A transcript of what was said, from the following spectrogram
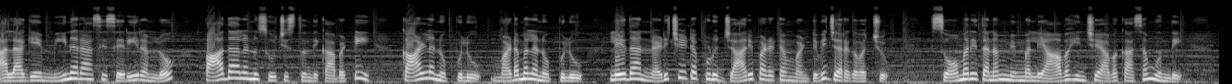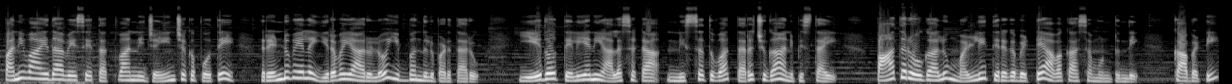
అలాగే మీనరాశి శరీరంలో పాదాలను సూచిస్తుంది కాబట్టి కాళ్ళ నొప్పులు మడమల నొప్పులు లేదా నడిచేటప్పుడు జారిపడటం వంటివి జరగవచ్చు. సోమరితనం మిమ్మల్ని ఆవహించే అవకాశం ఉంది. పని వాయిదా వేసే తత్వాన్ని జయించకపోతే రెండు వేల ఇరవై ఆరులో ఇబ్బందులు పడతారు. ఏదో తెలియని అలసట నిస్సతువ తరచుగా అనిపిస్తాయి. పాత రోగాలు మళ్ళీ తిరగబెట్టే అవకాశం ఉంటుంది. కాబట్టి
